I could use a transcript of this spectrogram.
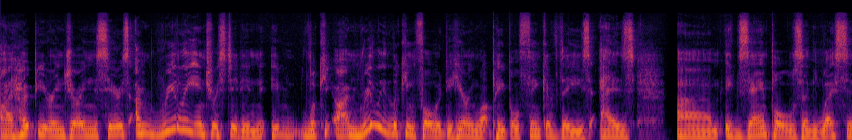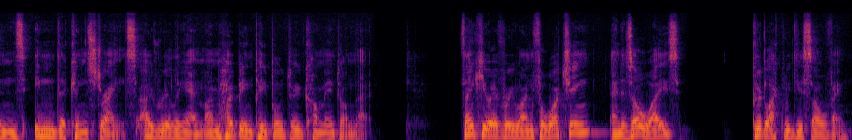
I hope you're enjoying the series. I'm really interested in, in looking. I'm really looking forward to hearing what people think of these as um, examples and lessons in the constraints. I really am. I'm hoping people do comment on that. Thank you everyone for watching, and as always, good luck with your solving.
